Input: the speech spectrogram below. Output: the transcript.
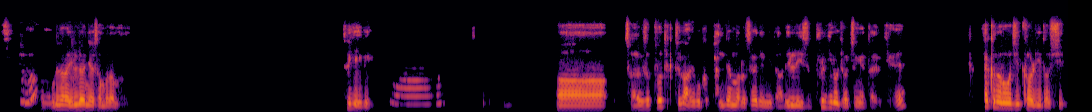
진짜요? 우리나라 1년 예산보다 많아. 세계 1위. 와, 어, 자, 여기서 프로텍트가 아니고 그 반대말로 써야 됩니다. 릴리즈, 풀기로 결정했다, 이렇게. 테크놀로지컬 리더십.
